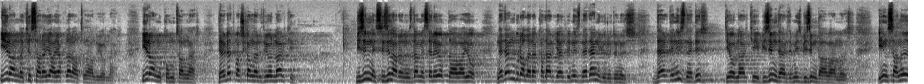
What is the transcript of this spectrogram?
İran'daki sarayı ayaklar altına alıyorlar. İranlı komutanlar, devlet başkanları diyorlar ki Bizimle sizin aranızda mesele yok, dava yok. Neden buralara kadar geldiniz, neden yürüdünüz? Derdiniz nedir? Diyorlar ki bizim derdimiz, bizim davamız. İnsanı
